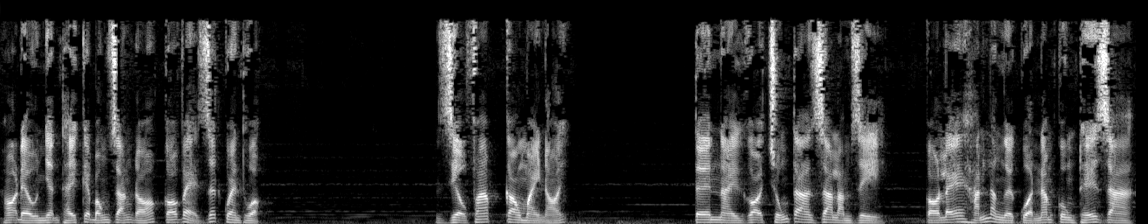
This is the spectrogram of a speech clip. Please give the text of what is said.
họ đều nhận thấy cái bóng dáng đó có vẻ rất quen thuộc. Diệu Pháp cau mày nói, Tên này gọi chúng ta ra làm gì? Có lẽ hắn là người của Nam Cung Thế Gia,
